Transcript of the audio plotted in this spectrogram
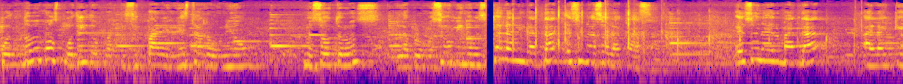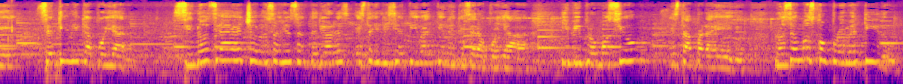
pues, no hemos podido participar en esta reunión. Nosotros, la promoción 1900 la libertad es una sola casa. Es una hermandad a la que se tiene que apoyar. Si no se ha hecho los años anteriores, esta iniciativa tiene que ser apoyada. Y mi promoción está para ello. Nos hemos comprometido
